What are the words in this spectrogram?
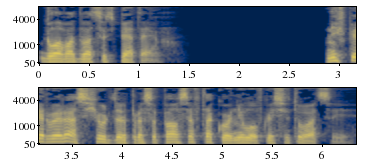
Глава двадцать пятая. Не в первый раз Хюльдер просыпался в такой неловкой ситуации.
